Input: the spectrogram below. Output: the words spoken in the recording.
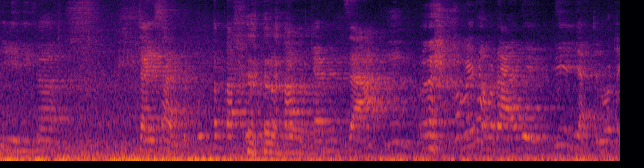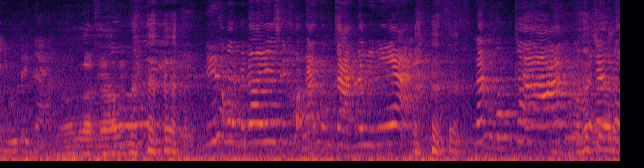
พี่นี่ก็ใจสั่นตุ๊บตับตับตุ๊บตับตับเหมือนกันนะจ๊ะไม่ธรรมดาเลยพี่อยากจะลดอายุเลยนะเอาละครับ นี่ทำไมไม่ได้ฉันขอนั่งตรงกลางได้ไหมเนี่ย นั่งตรงกลางเอานั่งตร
